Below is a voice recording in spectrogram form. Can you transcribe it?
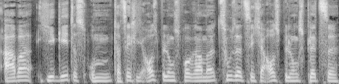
Aber hier geht es um tatsächlich Ausbildungsprogramme, zusätzliche Ausbildungsplätze.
